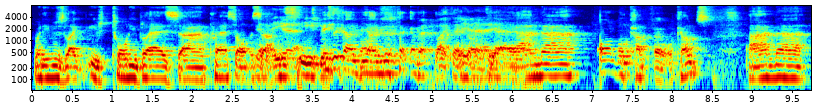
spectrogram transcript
when he was like, he was Tony Blair's uh, press officer. Yeah, he's- Yeah. he's He's the guy behind was- the thick of it, like yeah, yeah, yeah. and uh, horrible cunt for all. And uh,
